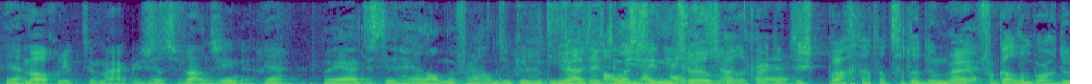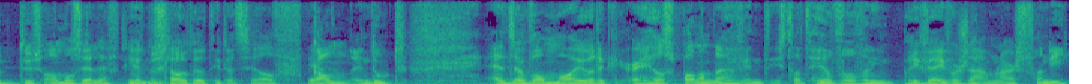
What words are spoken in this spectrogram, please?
ja. mogelijk te maken. Dus ja. dat is waanzinnig. Ja, maar ja, het is een heel ander verhaal natuurlijk. Iemand die ja, het heeft in die zin niet zo heel veel met elkaar. Het is prachtig dat ze dat doen. Maar ja. Van Kaldenborg doet het dus allemaal zelf. Die heeft Mhm. besloten dat hij dat zelf kan en doet. En het is ook wel mooi, wat ik er heel spannend aan vind... is dat heel veel van die privéverzamelaars... van die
